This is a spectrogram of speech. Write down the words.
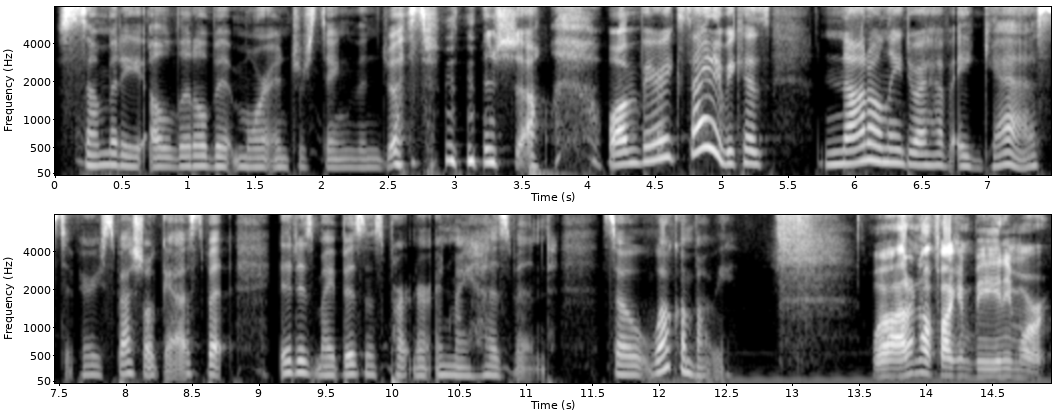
somebody a little bit more interesting than just Michelle. Well, I'm very excited because not only do I have a guest, a very special guest, but it is my business partner and my husband. So, welcome, Bobby. Well, I don't know if I can be any more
